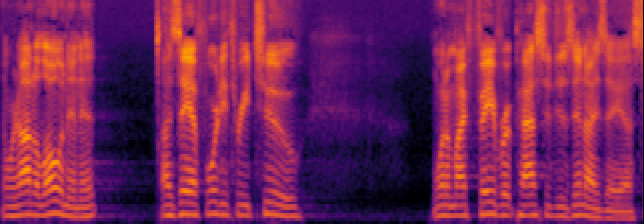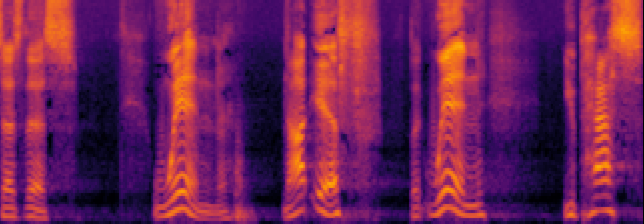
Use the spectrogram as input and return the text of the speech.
and we're not alone in it. Isaiah 43 2, one of my favorite passages in Isaiah, says this when, not if, but when you pass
